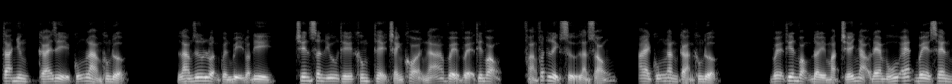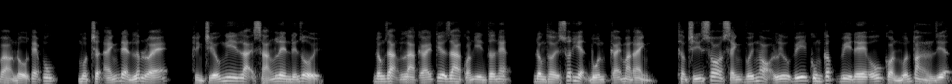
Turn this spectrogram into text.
ta nhưng cái gì cũng làm không được. Làm dư luận quyền bị đoạt đi, trên sân ưu thế không thể tránh khỏi ngã về vệ thiên vọng, phản phất lịch sử làn sóng, ai cũng ngăn cản không được. Vệ thiên vọng đầy mặt chế nhạo đem usb sen vào nổ tép úc một trận ánh đèn lấp lóe, hình chiếu nghi lại sáng lên đến rồi. Đồng dạng là cái kia ra quán internet, đồng thời xuất hiện bốn cái màn ảnh thậm chí so sánh với ngọ lưu vĩ cung cấp video còn muốn toàn diện,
